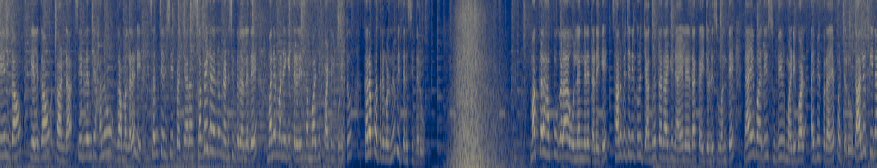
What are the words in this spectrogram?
ತೇಲ್ಗಾಂವ್, ಕೆಲ್ಗಾಂವ್ ತಾಂಡ ಸೇರಿದಂತೆ ಹಲವು ಗ್ರಾಮಗಳಲ್ಲಿ ಸಂಚರಿಸಿ ಪ್ರಚಾರ ಸಭೆಗಳನ್ನು ನಡೆಸಿದರಲ್ಲದೆ ಮನೆ ಮನೆಗೆ ತೆರಳಿ ಸಂಭಾಜಿ ಪಾಟೀಲ್ ಕುರಿತು ಕರಪತ್ರಗಳನ್ನು ವಿತರಿಸಿದರು. ಹಕ್ಕುಗಳ ಉಲ್ಲಂಘನೆ ತಡೆಗೆ ಸಾರ್ವಜನಿಕರು ಜಾಗೃತರಾಗಿ ನ್ಯಾಯಾಲಯದ ಕೈಜೋಡಿಸುವಂತೆ ನ್ಯಾಯವಾದಿ ಸುಧೀರ್ ಮಡಿವಾಳ್ ಅಭಿಪ್ರಾಯಪಟ್ಟರು. ತಾಲೂಕಿನ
